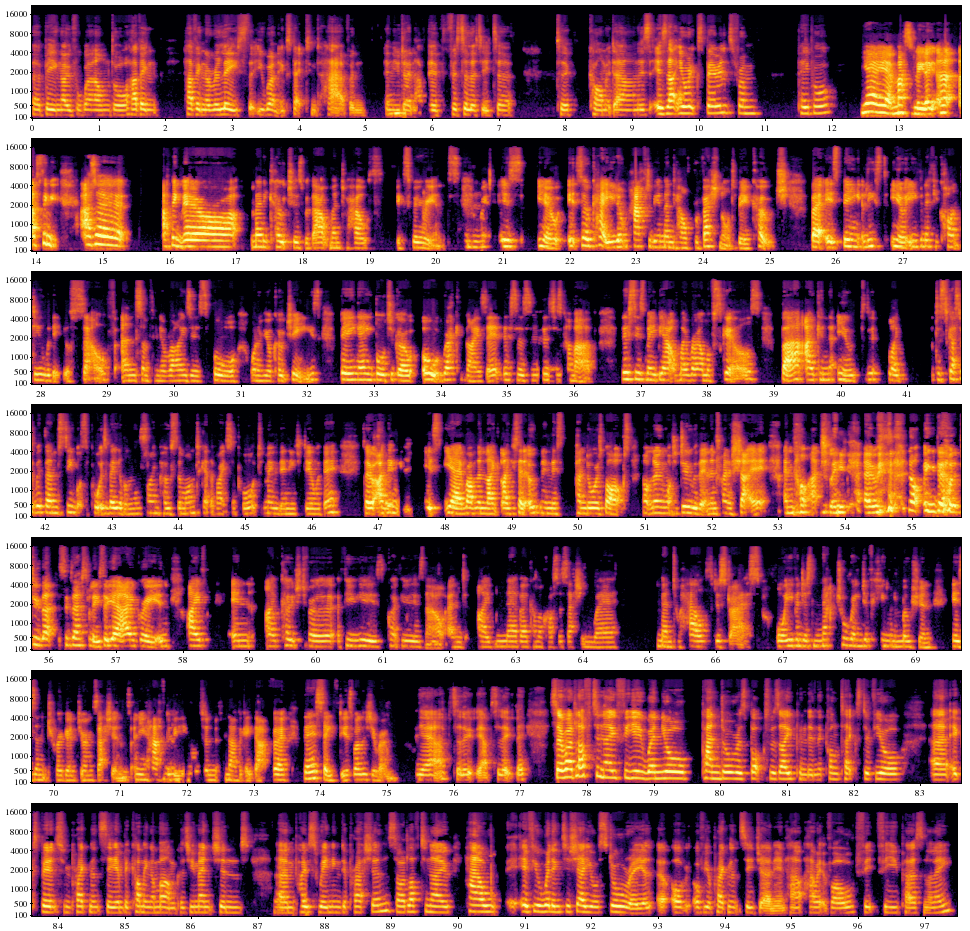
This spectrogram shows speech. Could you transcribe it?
uh, being overwhelmed or having having a release that you weren't expecting to have and and you mm-hmm. don't have the facility to to calm it down is is that your experience from people yeah yeah massively like i think as a i think there are many coaches without mental health experience mm-hmm. which is you know it's okay. You don't have to be a mental health professional to be a coach but it's being at least you know even if you can't deal with it yourself and something arises for one of your coachees being able to go oh recognize it. This has this has come up. This is maybe out of my realm of skills but i can you know like discuss it with them, see what support is available, and then signpost them on to get the right support. Maybe they need to deal with it. So I think it's yeah, rather than like like you said, opening this Pandora's box, not knowing what to do with it, and then trying to shut it, and not actually um, not being able to do that successfully. So yeah, I agree, and I've in I've coached for a few years, quite a few years now, and I've never come across a session where mental health distress or even just natural range of human emotion isn't triggered during sessions and you have to be able to navigate that for their safety as well as your own. Yeah absolutely absolutely. So i'd love to know for you when your pandora's box was opened in the context of your uh, experience from pregnancy and becoming a mum because you mentioned um, post weaning depression. So I'd love to know how, if you're willing to share your story uh, uh, of, of your pregnancy journey and how, how it evolved for, for you personally.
